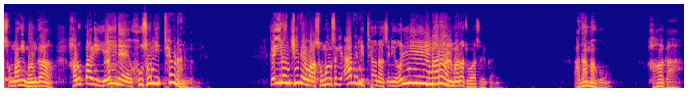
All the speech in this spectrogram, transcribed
소망이 뭔가? 하루빨리 여인의 후손이 태어나는 겁니다. 그러니까 이런 기대와 소망 속에 아들이 태어났으니 얼마나 얼마나 좋았을까요? 아담하고 하와가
